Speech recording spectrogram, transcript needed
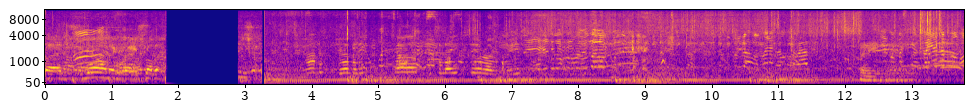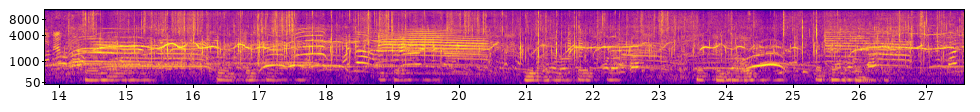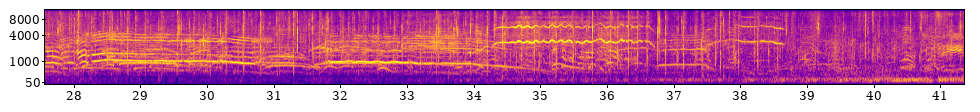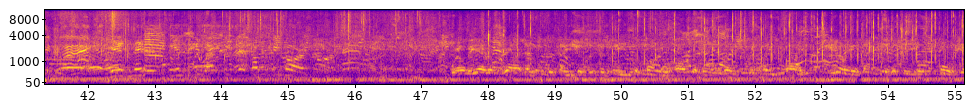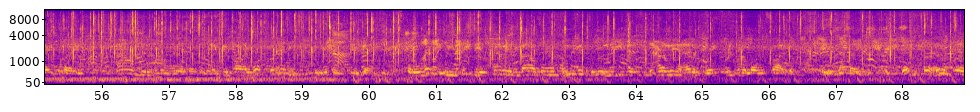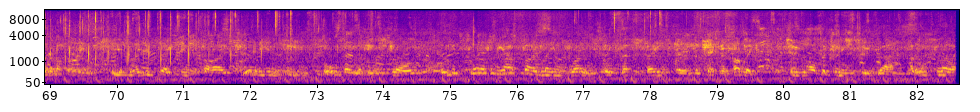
Another warming race, Robert. Germany, turn to lane zero, please. States. Balboa move into the lead narrowly ahead of Great Britain alongside them in lane three. Then further further behind, the United States in five, Germany in two, also looking strong. A bit slower from the outside lanes one six, that's Spain and the Czech Republic. Two of the crews who uh, a little slower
